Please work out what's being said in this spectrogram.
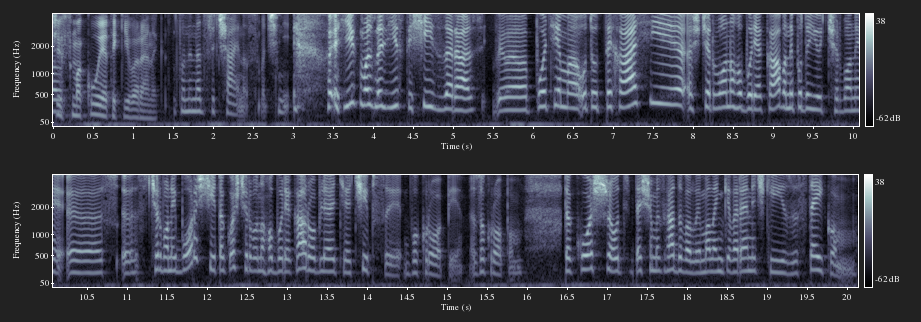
е... чи смакує такий вареник? Вони надзвичайно смачні. Їх можна з'їсти шість за раз. Е, потім е, от у Техасі з червоного буряка вони подають червоний червоний борщ, і також червоного буряка роблять чіпси в окропі з окропом. Також, от те, що ми згадували, маленькі варенички з стейком.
